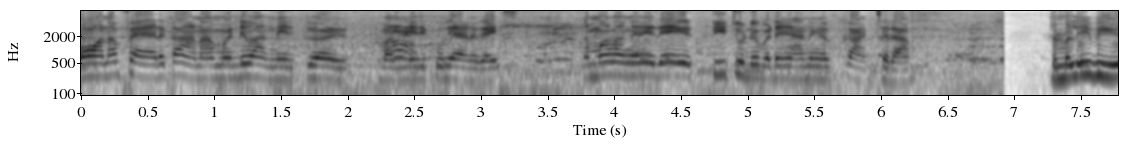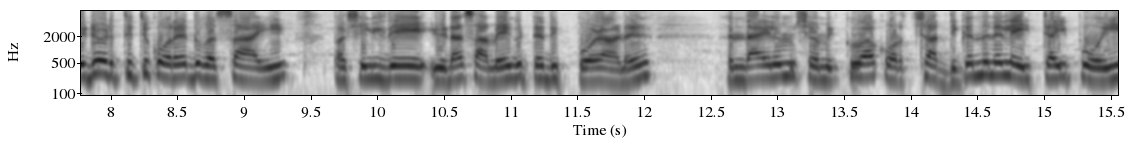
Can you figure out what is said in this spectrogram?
ഓണം ഫെയർ കാണാൻ വേണ്ടി വന്നിരിക്കുക വന്നിരിക്കുകയാണ് ഗൈസ് നമ്മൾ അങ്ങനെ ഇതേ എത്തിയിട്ടുണ്ട്. ഇവിടെ ഞാൻ നിങ്ങൾക്ക് കാണിച്ചു തരാം നമ്മൾ ഈ വീഡിയോ എടുത്തിട്ട് കുറേ ദിവസമായി. പക്ഷേ ഇതേ ഇടാൻ സമയം കിട്ടിയത് ഇപ്പോഴാണ്. എന്തായാലും ക്ഷമിക്കുക കുറച്ച് അധികം തന്നെ ലേറ്റായി പോയി.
